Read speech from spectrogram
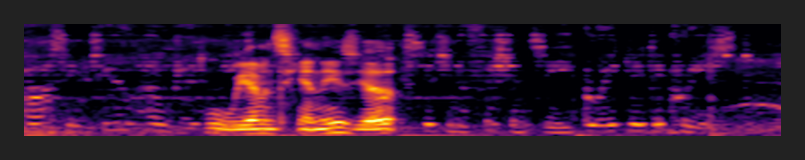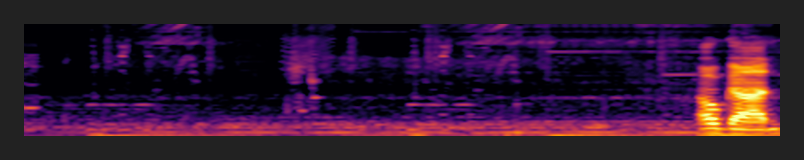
Passing 200 Ooh, we haven't scanned these yet. Oxygen efficiency greatly decreased. Oh god.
